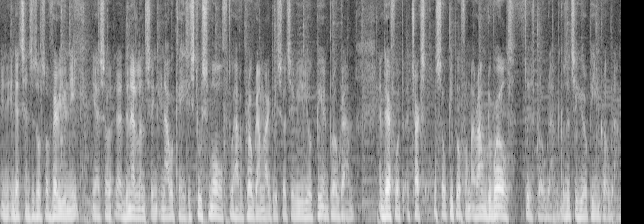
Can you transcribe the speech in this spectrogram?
In, in that sense, it's also very unique. Yeah, so uh, the Netherlands, in, in our case, is too small to have a program like this. So it's a really European program. And therefore, it attracts also people from around the world to this program because it's a European program.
